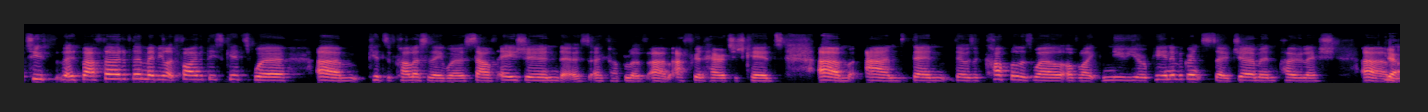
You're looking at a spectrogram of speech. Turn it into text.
two, about a third of them, maybe like five of these kids were um, kids of color. So they were South Asian. There's a couple of um, African heritage kids, um, and then there was a couple as well of like new European immigrants, so German, Polish. Um, yeah.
